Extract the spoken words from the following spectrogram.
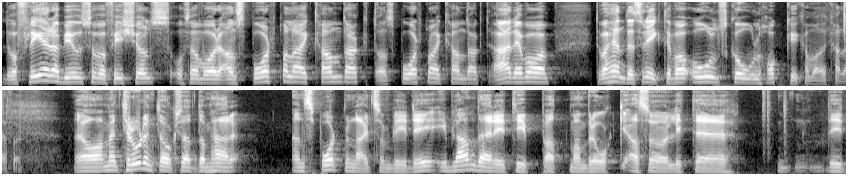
det var fler abuse of officials och sen var det unsportsmanlike conduct, unsportsmanlike conduct. Nej, det var det var händelserikt. Det var old school hockey kan man kalla det för. Ja, men tror du inte också att de här unsportmanlike som blir det, ibland är det typ att man bråkar, alltså lite, det är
